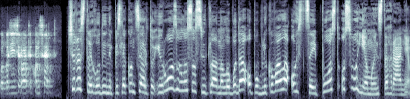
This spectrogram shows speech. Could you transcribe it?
лободі зірвати концерт. Через три години після концерту і розголосу Світлана Лобода опублікувала ось цей пост у своєму інстаграмі.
